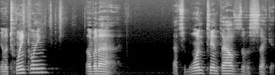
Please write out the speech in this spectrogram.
in a twinkling of an eye. That's one ten thousandth of a second.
